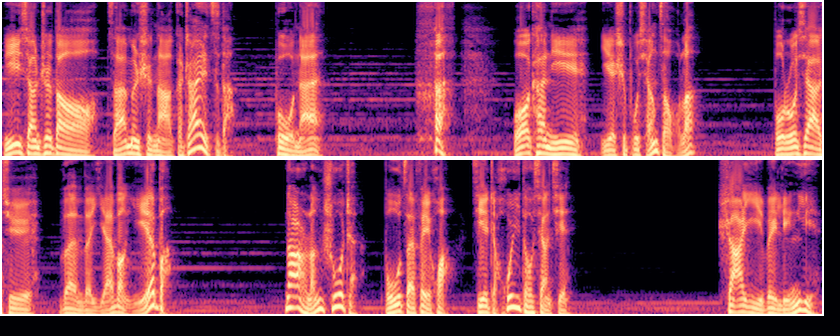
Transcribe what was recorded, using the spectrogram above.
你想知道咱们是哪个寨子的？不难。哈，我看你也是不想走了，不如下去问问阎王爷吧。那二郎说着，不再废话，接着挥刀向前。杀意为灵叶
